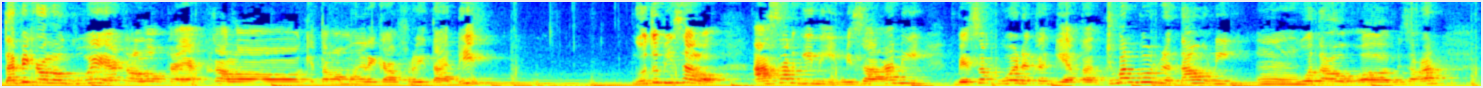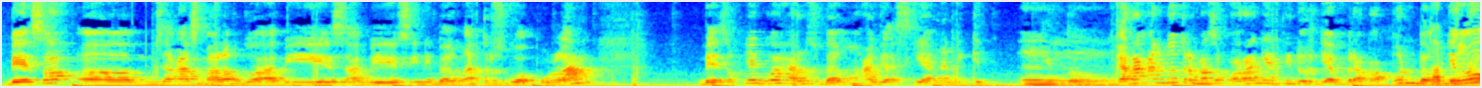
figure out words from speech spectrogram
Tapi kalau gue ya kalau kayak kalau kita ngomongin recovery tadi gue tuh bisa loh asal gini misalkan nih besok gue ada kegiatan cuman gue udah tahu nih Hmm. gue tahu eh, misalkan besok eh, misalkan semalam gue habis habis ini banget terus gue pulang besoknya gue harus bangun agak siangan dikit Hmm. gitu karena kan gue termasuk orang yang tidur jam berapapun bangunnya Tapi lu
